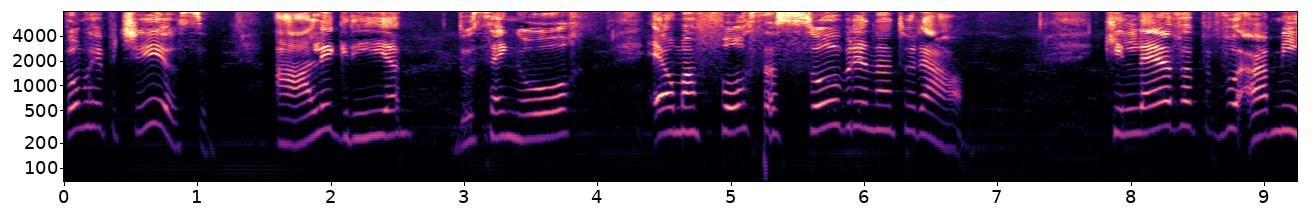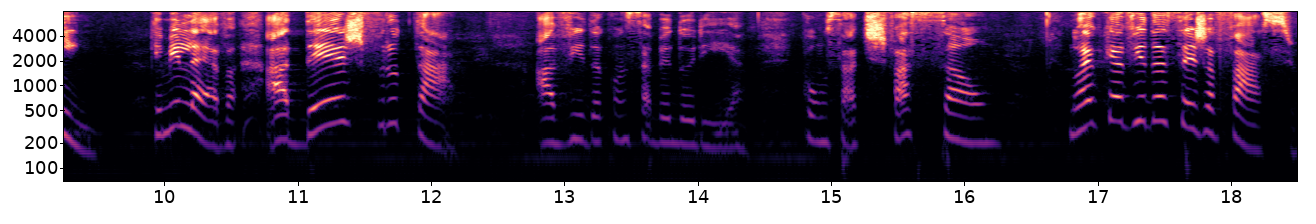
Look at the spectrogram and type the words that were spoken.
Vamos repetir isso? A alegria do Senhor é uma força sobrenatural que leva a mim, que me leva a desfrutar a vida com sabedoria, com satisfação. Não é que a vida seja fácil.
